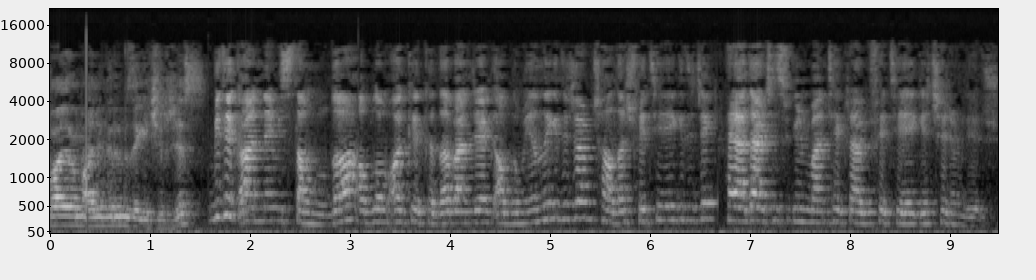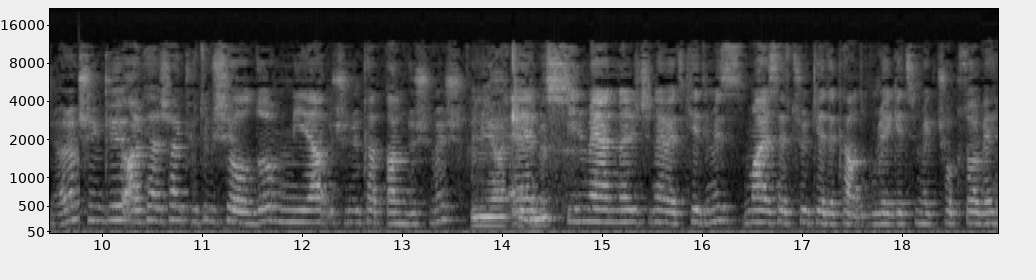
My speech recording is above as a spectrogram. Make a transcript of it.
Bayramı ailelerimize geçireceğiz. Bir tek annem İstanbul'da, ablam Akyaka'da. Ben direkt ablamın yanına gideceğim. Çağdaş Fethiye'ye gidecek. Herhalde ertesi gün ben tekrar bir Fethiye'ye geçerim diye düşünüyorum. Çünkü arkadaşlar kötü bir şey oldu. Mia 3. kattan düşmüş. Mia Ee, kedimiz. bilmeyenler için evet kedimiz maalesef Türkiye'de kaldı. Buraya getirmek çok zor ve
